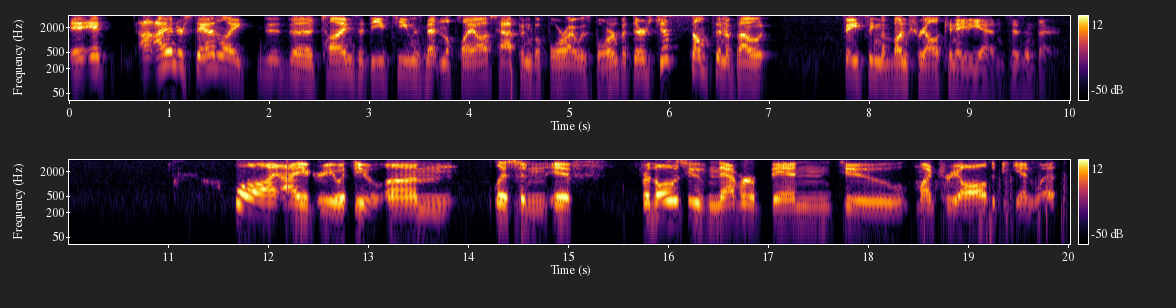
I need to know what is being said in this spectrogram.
It, it I understand like the, the times that these teams met in the playoffs happened before I was born, but there's just something about facing the Montreal Canadiens, isn't there? Well, I, I agree with you. Um, listen, if for those who've never been to Montreal to begin with,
